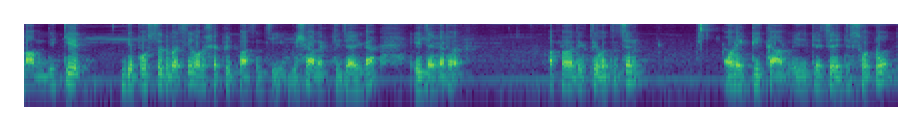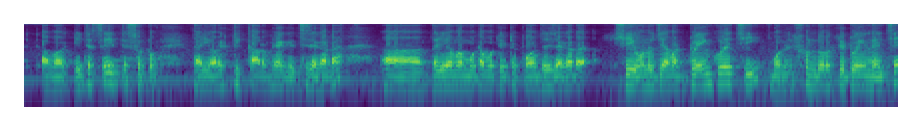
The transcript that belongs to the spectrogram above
বাম দিকে যে পোস্টটা পাচ্ছি উনষাট ফিট পাঁচ ইঞ্চি বিশাল একটি জায়গা। এই জায়গাটা আপনারা দেখতে পাচ্ছেন, অনেকটি কার্ভ এটা হচ্ছে এটা ছোট, আবার এটা হচ্ছে এটা ছোট। তাই অনেকটি কার্ভ হয়ে গেছে জায়গাটা। তাই আমরা মোটামুটি একটা পর্যায়ে জায়গাটা, সেই অনুযায়ী আমার ড্রয়িং করেছি মনে সুন্দর একটি ড্রয়িং হয়েছে।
